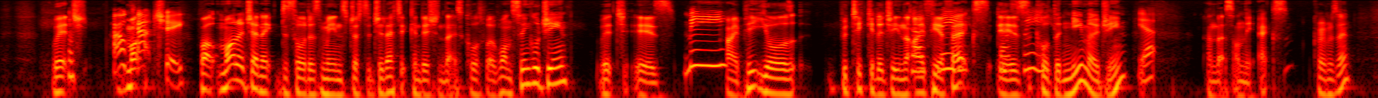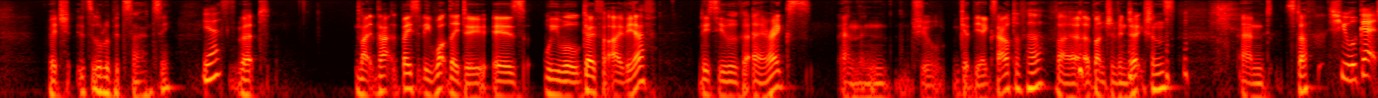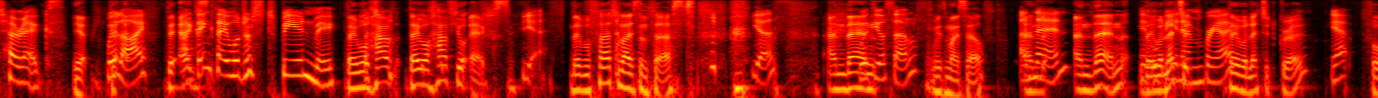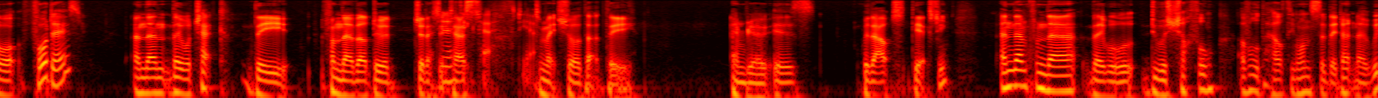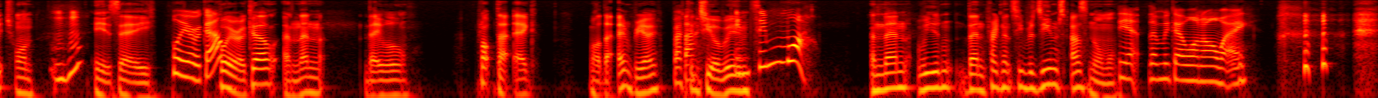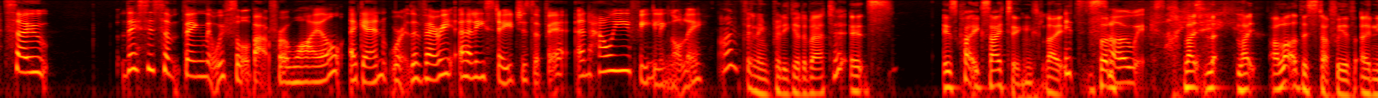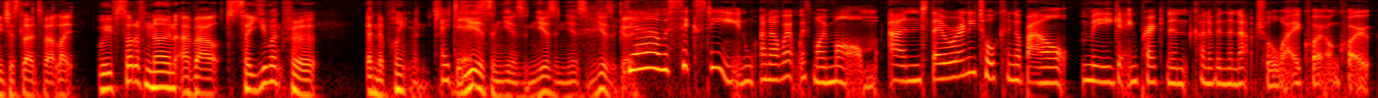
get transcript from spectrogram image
which How mo- catchy. well, monogenic disorders means just a genetic condition that is caused by one single gene, which is Me. IP. Your particular gene that That's IP affects is me. called the Nemo gene, Yeah. and that's on the X chromosome, which it's all a bit sciencey. Yes. But like that, basically, what they do is we will go for IVF. Lucy will get her eggs, and then she'll get the eggs out of her via a bunch of injections and stuff. She will get her eggs. Yep. Will The- I? The I think they will just be in me. they will have they will have your eggs. Yes. They will fertilize them first, Yes. and then With yourself. with myself, And then and then they will will let an it embryo. they will let it grow Yep. for four days, and then they will check the. From there, they'll do a genetic, Genetic test, test. Yeah. to make sure that the embryo is without the X gene. And then from there, they will do a shuffle of all the healthy ones, so they don't know which one Mm-hmm. is a Boy or a girl? boy or a girl, and then they will plop that egg, well, that embryo, back, Back into your womb, Into moi. and then we then pregnancy resumes as normal. Yeah, then we go on our way. so, this is something that we've thought about for a while. Again, we're at the very early stages of it. And how are you feeling, Ollie? I'm feeling pretty good about it. It's it's quite exciting. Like It's sort of- so exciting. like li- like a lot of this stuff we've only just learned about. Like we've sort of known about. So you went for an appointment I did. years and years and years and years and years ago. Yeah, I was 16 and I went with my mom, and they were only talking about me getting pregnant kind of in the natural way, quote unquote.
